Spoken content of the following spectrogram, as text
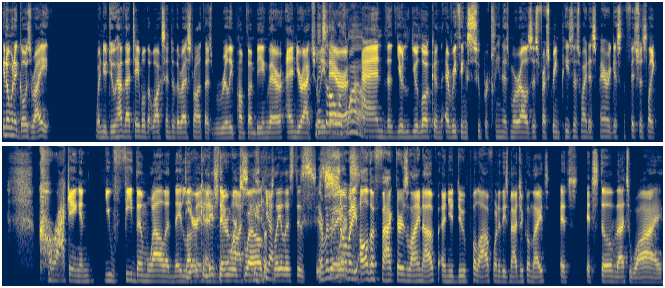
you know, when it goes right, when you do have that table that walks into the restaurant that's really pumped on being there and you're actually Makes it there worthwhile. and the, you, you look and everything's super clean. There's morels, there's fresh green peas, there's white asparagus. The fish is like cracking and you feed them well and they the love air it. and conditioning they're works awesome. well. The Yeah. playlist is, is Everything great. so many all the factors line up and you do pull off one of these magical nights it's it's still that's why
